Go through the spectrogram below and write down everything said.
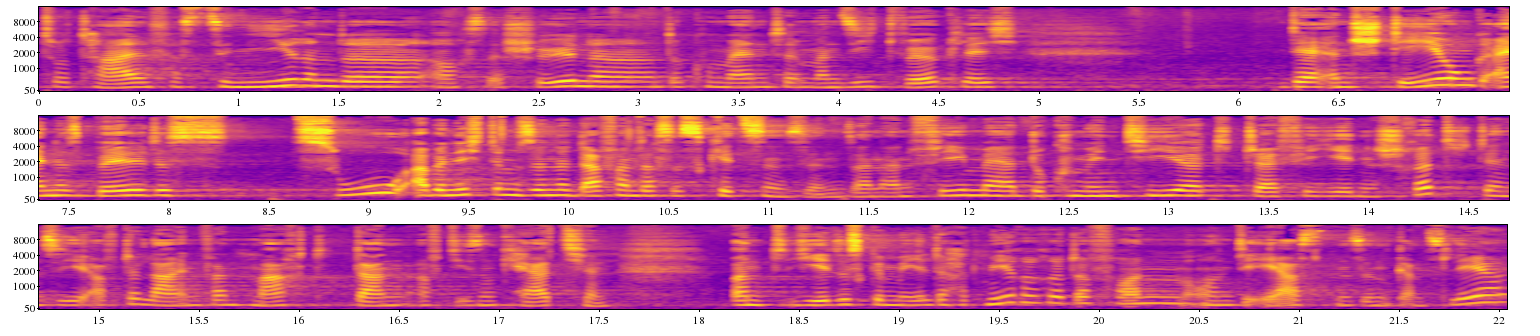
total faszinierende, auch sehr schöne Dokumente. Man sieht wirklich der Entstehung eines Bildes zu, aber nicht im Sinne davon, dass es Skizzen sind, sondern vielmehr dokumentiert Jeffy jeden Schritt, den sie auf der Leinwand macht, dann auf diesen Kärtchen. Und jedes Gemälde hat mehrere davon und die ersten sind ganz leer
